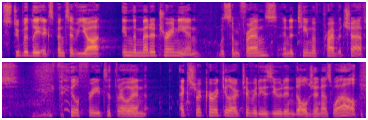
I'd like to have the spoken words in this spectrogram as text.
stupidly expensive yacht in the Mediterranean with some friends and a team of private chefs? Feel free to throw in extracurricular activities you would indulge in as well.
